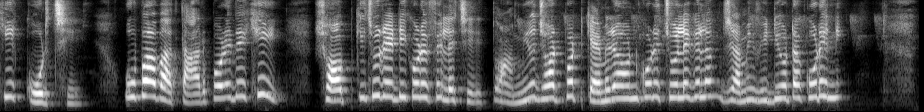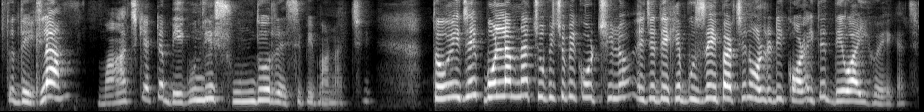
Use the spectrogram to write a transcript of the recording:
কি করছে। ও বাবা, তারপরে দেখি সব কিছু রেডি করে ফেলেছে। তো আমিও ঝটপট ক্যামেরা অন করে চলে গেলাম যে আমি ভিডিওটা করে নিই। তো দেখলাম মা আজকে একটা বেগুন দিয়ে সুন্দর রেসিপি বানাচ্ছে। তো এই যে বললাম না, চুপি চুপি করছিল। এই যে দেখে বুঝতেই পারছেন অলরেডি কড়াইতে দেওয়াই হয়ে গেছে।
